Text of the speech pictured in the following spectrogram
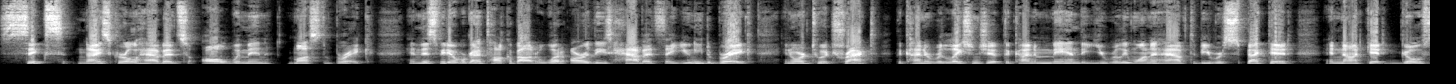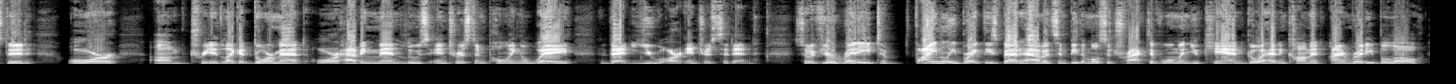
Six nice girl habits all women must break. In this video, we're going to talk about what are these habits that you need to break in order to attract the kind of relationship, the kind of man that you really want to have to be respected and not get ghosted or um, treated like a doormat or having men lose interest in pulling away that you are interested in. So if you're ready to finally break these bad habits and be the most attractive woman you can, go ahead and comment, I'm ready below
